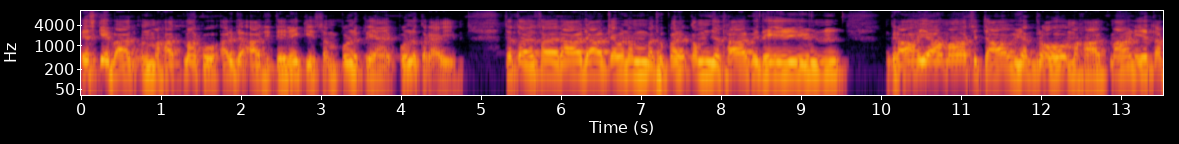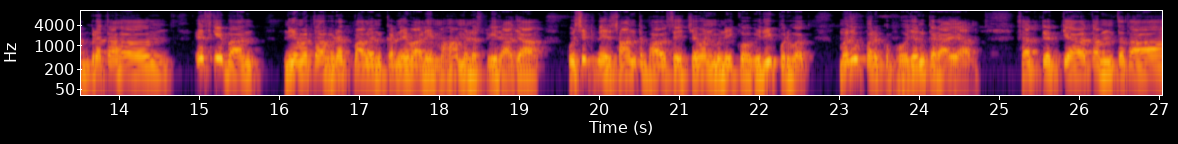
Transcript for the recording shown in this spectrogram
इसके बाद उन महात्मा को अर्घ आदि देने की संपूर्ण क्रियाएँ पूर्ण कराई। ततः स राजा चवनम मधुपरकम यथा विधि ग्राह्यामास चाव्यग्रो महात्मा नियतव्रत। इसके बाद नियमतः व्रत पालन करने वाले महामनस्वी राजा कुशिक ने शांत भाव से च्यवन मुनि को विधि पूर्वक मधुपर्क भोजन कराया। सत्कृत्य तम तथा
